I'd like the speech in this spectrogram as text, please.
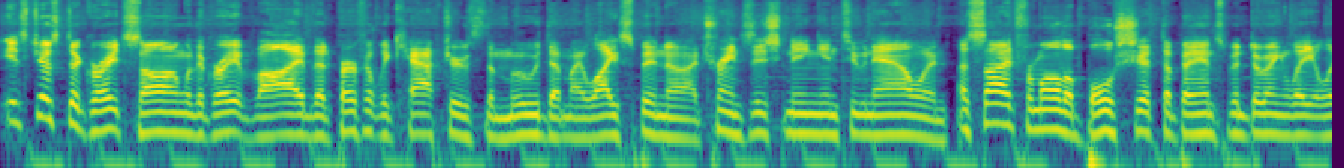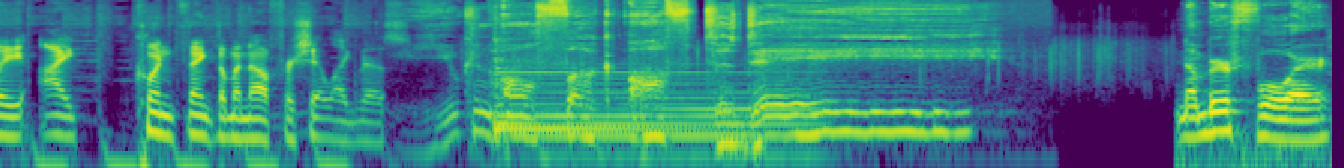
It's just a great song with a great vibe that perfectly captures the mood that my life's been uh, transitioning into now, and aside from all the bullshit the band's been doing lately, I couldn't thank them enough for shit like this. You can all fuck off today. Number four,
